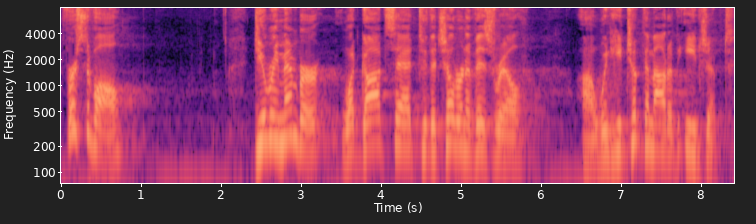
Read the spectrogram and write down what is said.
First of all, do you remember what God said to the children of Israel uh, when He took them out of Egypt?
